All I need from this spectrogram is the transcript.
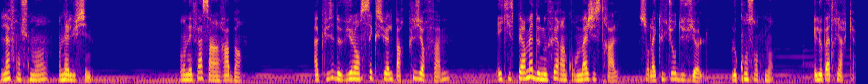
Là, franchement, on hallucine. On est face à un rabbin, accusé de violences sexuelles par plusieurs femmes, et qui se permet de nous faire un cours magistral sur la culture du viol, le consentement et le patriarcat.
